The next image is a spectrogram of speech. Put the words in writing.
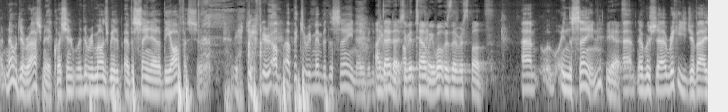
uh no one's ever asked me that question. It reminds me of, of a scene out of The Office. Uh, you, I, I, bet you remember the scene, even. I don't actually, but tell me, what was the response? Um, in the scene, yes, um, it was uh, Ricky Gervais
